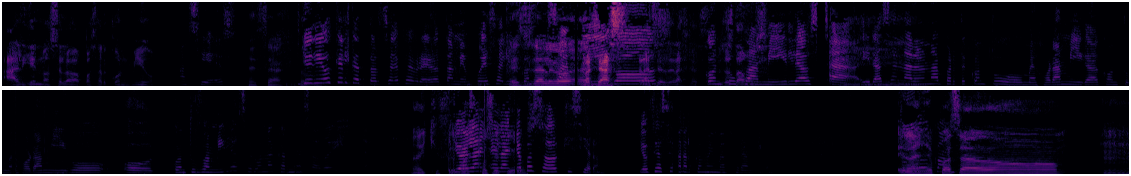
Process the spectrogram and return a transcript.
alguien no se la va a pasar conmigo? Así es. Exacto. Yo digo que el 14 de febrero también puedes salir Eso con es tus algo- amigos, Gracias, gracias, gracias. con Eso tu estamos. familia, o sea, ir a cenar en una parte con tu mejor amiga, con tu mejor amigo o con tu familia, hacer una carne asada y ya. Hay que ser Yo el, más a- el año pasado quisieron. Yo fui a cenar con mi mejor amiga. El ¿Tú año con- pasado... mm,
